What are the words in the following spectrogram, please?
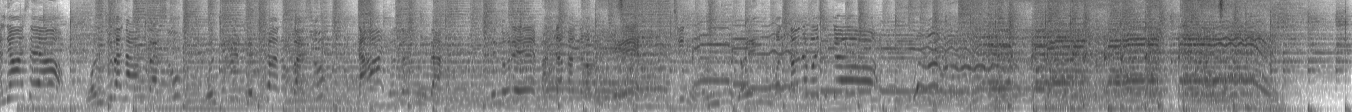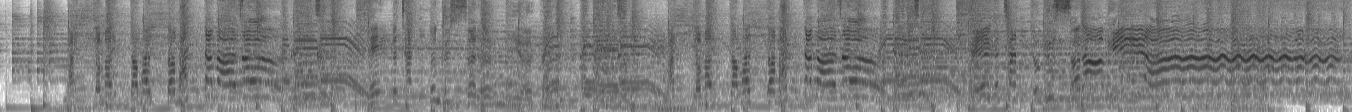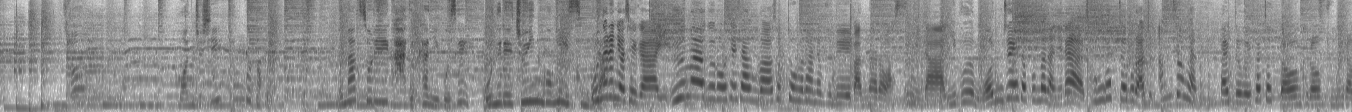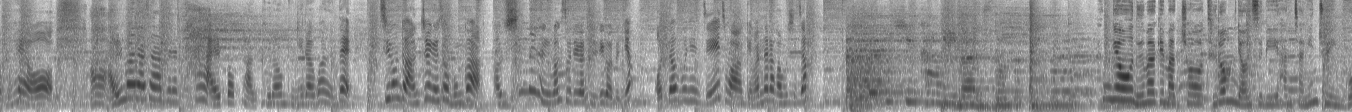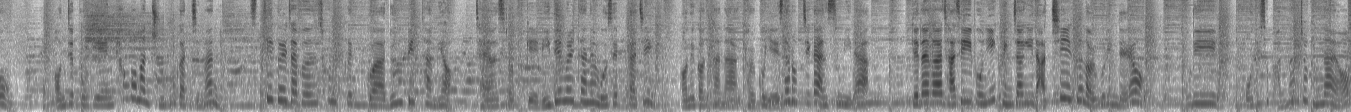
안녕하세요. 원주가 나온 가수, 원주를 대표하는 가수 나 여정입니다. 제 노래 맞다 맞아와 함께 찐 원주 여행 한번 떠나보시죠. 맞다 맞다 맞다 맞다 맞아 내가 찾던 그 사람이야 맞다 맞다 맞다 맞다 원주시 풍부동 음악 소리 가득한 이곳에 오늘의 주인공이 있습니다. 오늘은요 제가 이 음악으로 세상과 소통을 하는 분을 만나러 왔습니다. 이분 원주에서뿐만 아니라 전국적으로 아주 왕성한 활동을 펼쳤던 그런 분이라고 해요. 아 알만한 사람들은 다 알 법한 그런 분이라고 하는데 지금도 안쪽에서 뭔가 아주 신나는 음악 소리가 들리거든요. 어떤 분인지 저와 함께 만나러 가보시죠. 흥겨운 음악에 맞춰 드럼 연습이 한창인 주인공. 언뜻 보기엔 평범한 주부 같지만 스틱을 잡은 손끝과 눈빛하며 자연스럽게 리듬을 타는 모습까지 어느 것 하나 결코 예사롭지가 않습니다. 게다가 자세히 보니 굉장히 낯이 익은 얼굴인데요. 우리 어디서 만난 적 있나요? 와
